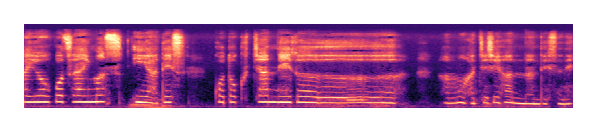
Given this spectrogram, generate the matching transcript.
はようございます。いやです。孤独チャンネル。あ、もう8時半なんですね。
